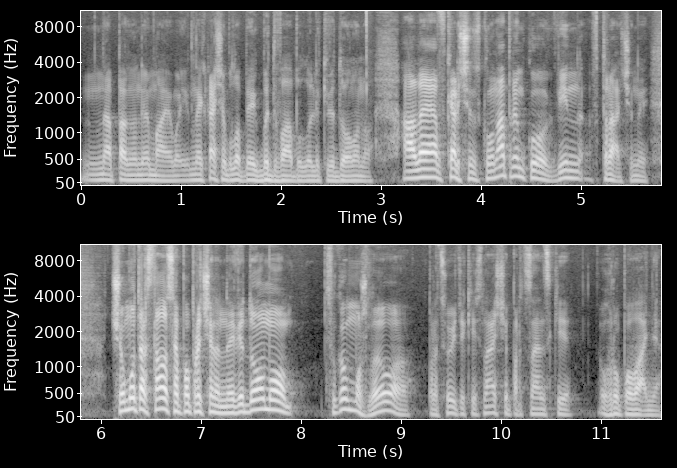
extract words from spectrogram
напевно, немає. І Найкраще було б, якби два було ліквідовано. Але в Керченському напрямку він втрачений. Чому так сталося, по причинам невідомо. Цілком можливо, працюють якісь наші партизанські угрупування.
